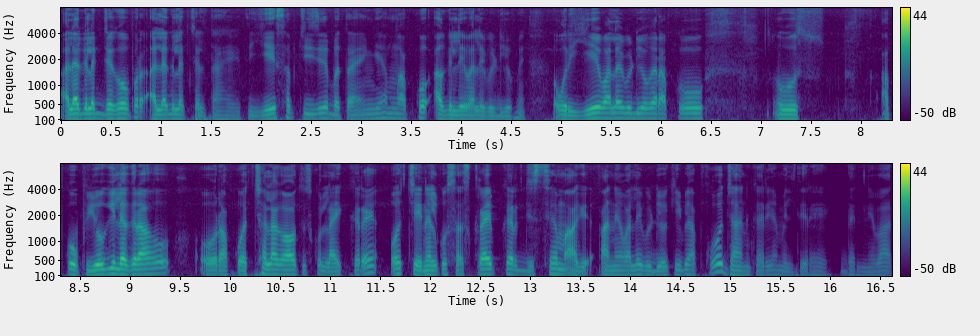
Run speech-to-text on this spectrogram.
अलग अलग जगहों पर अलग अलग चलता है। तो ये सब चीज़ें बताएँगे हम आपको अगले वाले वीडियो में। और ये वाला वीडियो अगर आपको उस, आपको उपयोगी लग रहा हो और आपको अच्छा लगा हो तो इसको लाइक करें और चैनल को सब्सक्राइब कर, जिससे हम आगे, आने वाले वीडियो की भी आपको जानकारियाँ मिलती रहे। धन्यवाद।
